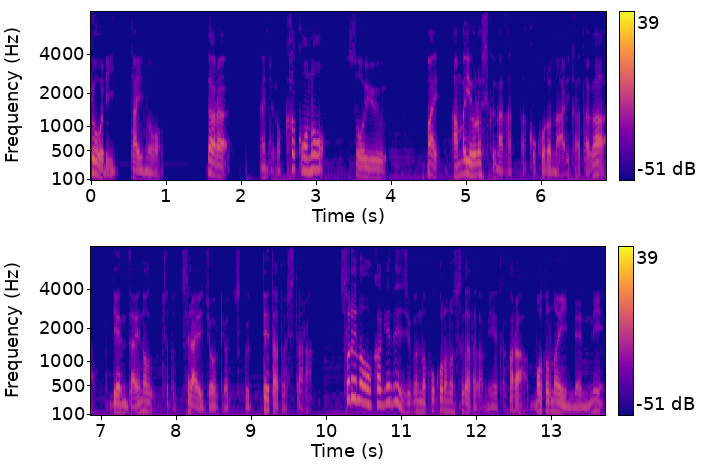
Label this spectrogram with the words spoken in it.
表裏一体のだからなんていうの過去のそういうまあ、あんまりよろしくなかった心の在り方が現在のちょっと辛い状況を作ってたとしたらそれのおかげで自分の心の姿が見えたから元の因縁に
